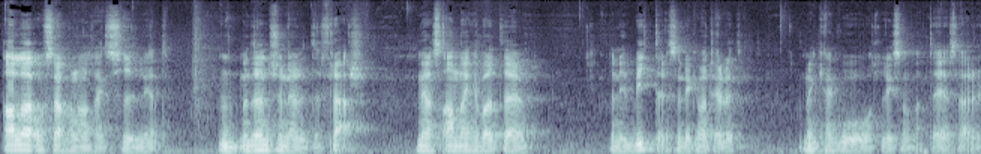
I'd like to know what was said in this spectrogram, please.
Alla ostar har någon slags syrlighet. Mm. Men den känner jag lite fräsch. Medan annan kan vara lite... Den är bitter, så det kan vara trevligt. Den kan gå åt liksom att det är så här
